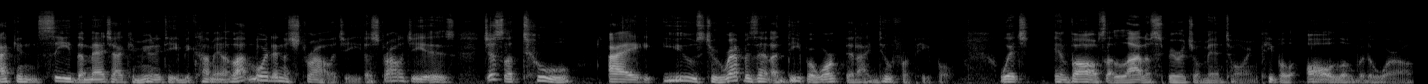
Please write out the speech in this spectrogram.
I can see the Magi community becoming a lot more than astrology. Astrology is just a tool I use to represent a deeper work that I do for people, which involves a lot of spiritual mentoring, people all over the world.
